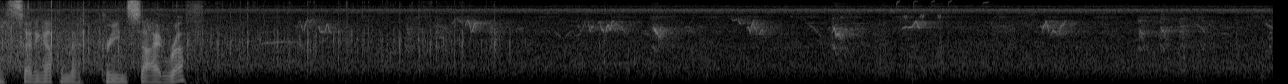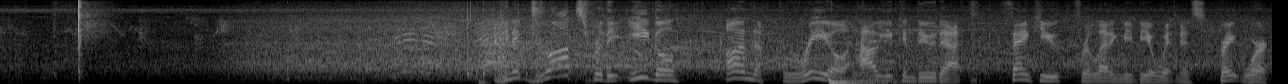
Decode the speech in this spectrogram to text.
Setting up in the green side rough. And it drops for the eagle. Unreal how you can do that. Thank you for letting me be a witness. Great work.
